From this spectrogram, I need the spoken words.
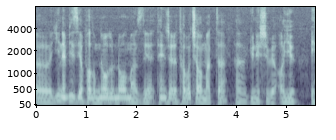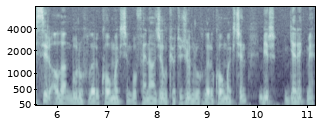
e, yine biz yapalım ne olur ne olmaz diye tencere tava çalmakta e, güneşi ve ayı esir alan bu ruhları kovmak için bu fenacıl kötücül ruhları kovmak için bir gerek mi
